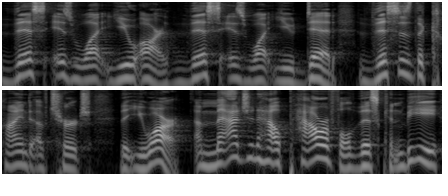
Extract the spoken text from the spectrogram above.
this is what you are. This is what you did. This is the kind of church that you are. Imagine how powerful this can be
